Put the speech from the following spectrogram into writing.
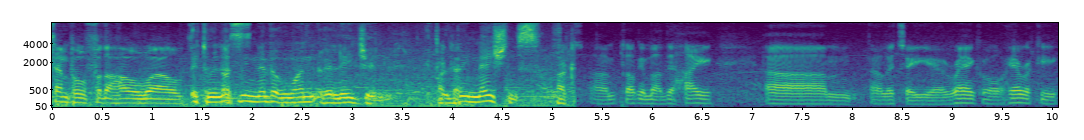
temple for the whole world? It will not As- be never one religion. It will be nations. Okay. I'm talking about the high, um, uh, let's say, uh, rank or hierarchy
